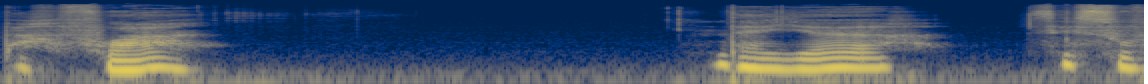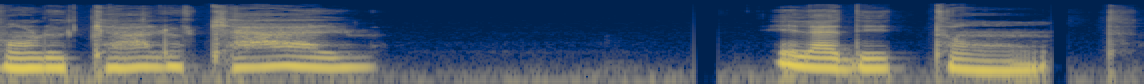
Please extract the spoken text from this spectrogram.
Parfois, d'ailleurs, c'est souvent le cas, le calme et la détente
